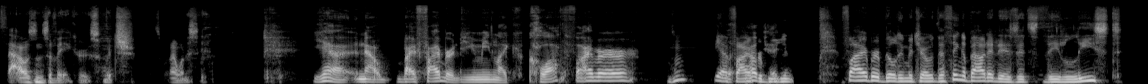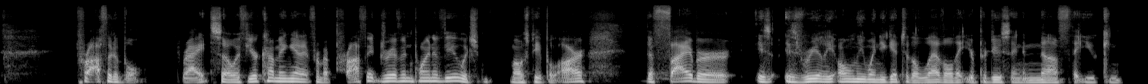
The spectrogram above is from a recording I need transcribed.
thousands of acres, which is what I want to see. Yeah. Now, by fiber, do you mean like cloth fiber? Mm-hmm. Yeah, fiber okay. Fiber building material. The thing about it is it's the least profitable, right? So if you're coming at it from a profit driven point of view, which most people are, the fiber is is really only when you get to the level that you're producing enough that you can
